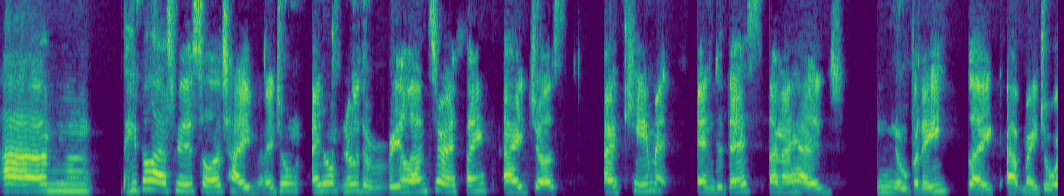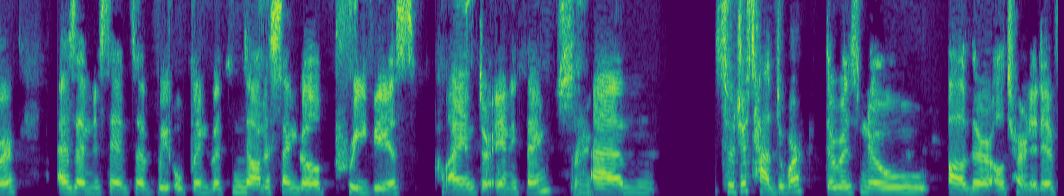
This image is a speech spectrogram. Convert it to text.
Um, people ask me this all the time, and I don't I don't know the real answer. I think I just I came into this and I had nobody like at my door, as in the sense of we opened with not a single previous client or anything. Right. Um, so just had to work. There was no other alternative.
